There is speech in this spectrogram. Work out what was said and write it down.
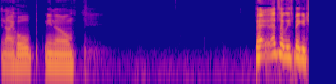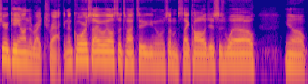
and I hope you know that that's at least making sure getting on the right track. And of course, I would also talk to you know some psychologists as well. You know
